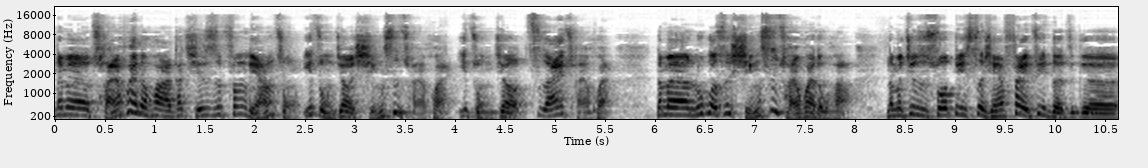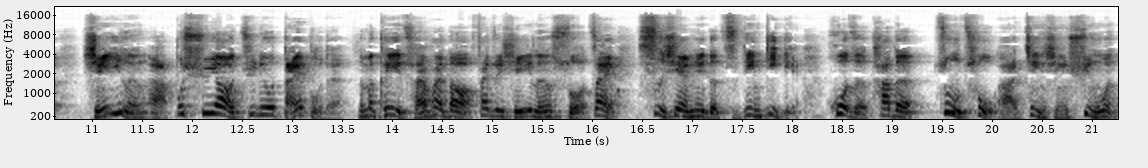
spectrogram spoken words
那么传唤的话，它其实是分两种，一种叫刑事传唤，一种叫治安传唤。那么如果是刑事传唤的话，那么就是说对涉嫌犯罪的这个嫌疑人啊，不需要拘留逮捕的，那么可以传唤到犯罪嫌疑人所在市县内的指定地点或者他的住处啊进行讯问。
